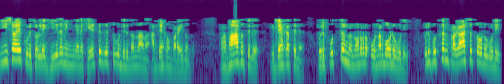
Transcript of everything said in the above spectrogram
ഈശോയെക്കുറിച്ചുള്ള ഗീതം ഇങ്ങനെ കേട്ട് കേട്ടുകൊണ്ടിരുന്നെന്നാണ് അദ്ദേഹം പറയുന്നത്. പ്രഭാതത്തിൽ ഇദ്ദേഹത്തിന് ഒരു പുത്തൻ ഉണർ ഉണർവോടുകൂടി ഒരു പുത്തൻ പ്രകാശത്തോടുകൂടി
